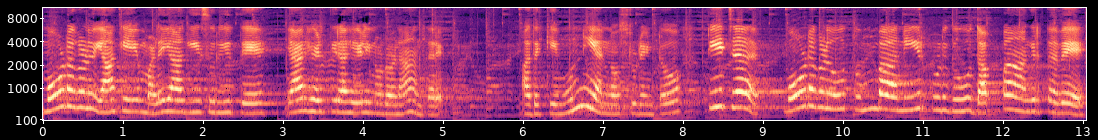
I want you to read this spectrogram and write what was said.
ಮೋಡಗಳು ಯಾಕೆ ಮಳೆಯಾಗಿ ಸುರಿಯುತ್ತೆ? ಯಾರು ಹೇಳ್ತೀರಾ ಹೇಳಿ ನೋಡೋಣ ಅಂತಾರೆ. ಅದಕ್ಕೆ ಮುನ್ನಿ ಅನ್ನೋ ಸ್ಟೂಡೆಂಟು, ಟೀಚರ್, ಮೋಡಗಳು ತುಂಬ ನೀರು ಕುಡಿದು ದಪ್ಪ ಆಗಿರ್ತವೆ.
